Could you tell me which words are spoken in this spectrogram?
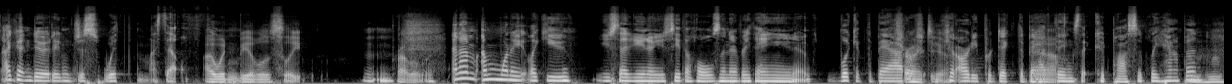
I couldn't do it even just with myself. I wouldn't be able to sleep. Probably. And I'm I'm one of like you you said you know you see the holes and everything you know look at the bad or Try you to. could already predict the bad Yeah. Mm-hmm. things that could possibly happen and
